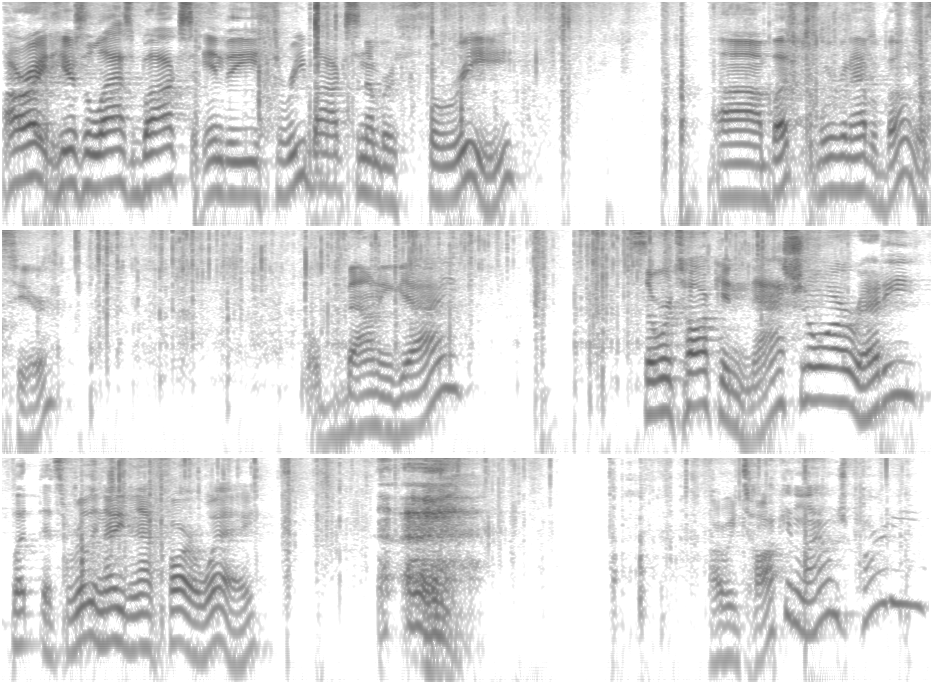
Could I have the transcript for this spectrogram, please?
All right, here's the last box in the three box number three. Uh, but we're going to have a bonus here. Little bounty guy. So we're talking national already, but it's really not even that far away. Are we talking lounge party?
